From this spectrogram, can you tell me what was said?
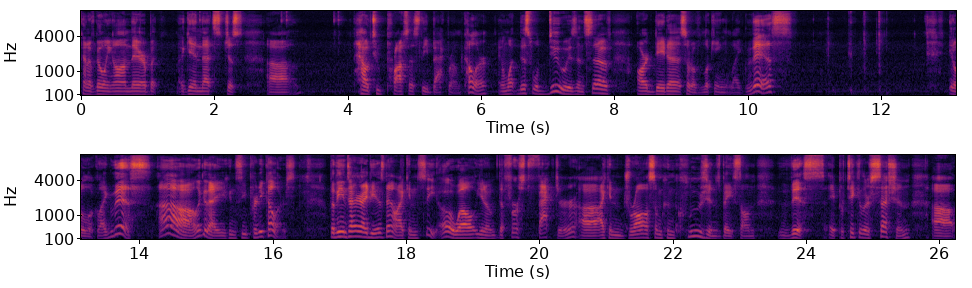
kind of going on there, but again, that's just uh, how to process the background color. And what this will do is instead of our data sort of looking like this, it'll look like this. Ah, look at that. You can see pretty colors. But the entire idea is now I can see, oh, well, you know, the first factor, uh, I can draw some conclusions based on this. A particular session uh,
